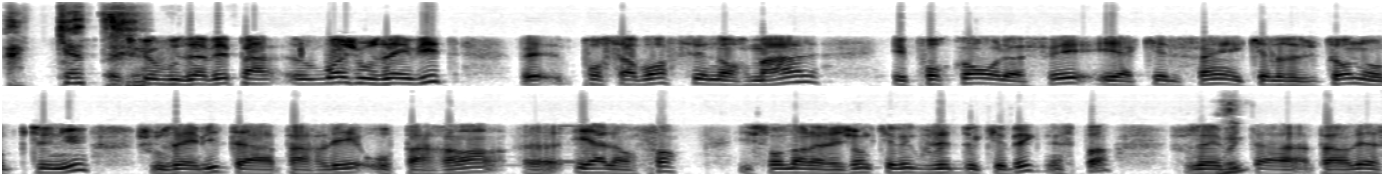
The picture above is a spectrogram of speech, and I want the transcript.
à quatre ans. Que vous avez Moi, je vous invite, ben, pour savoir si c'est normal et pourquoi on l'a fait et à quelle fin et quels résultats on a obtenu, je vous invite à parler aux parents euh, et à l'enfant. Ils sont dans la région de Québec. Vous êtes de Québec, n'est-ce pas? Je vous invite à parler. À...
